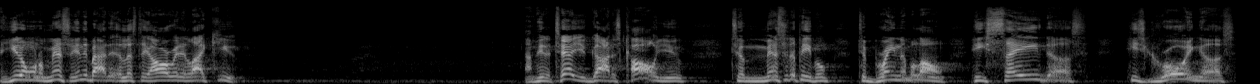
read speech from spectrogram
And you don't want to mention anybody unless they already like you. I'm here to tell you God has called you to minister to people, to bring them along. He saved us He's growing us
